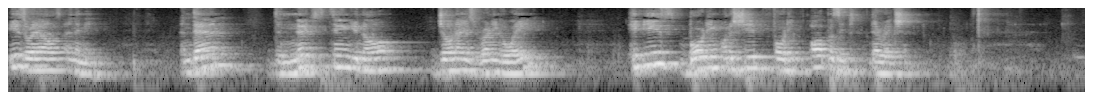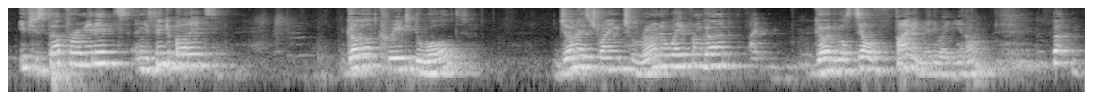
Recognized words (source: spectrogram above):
Israel's enemy. And then the next thing you know, Jonah is running away. He is boarding on a ship for the opposite direction. If you stop for a minute and you think about it, God created the world. Jonah is trying to run away from God. God will still find him anyway, you know. But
